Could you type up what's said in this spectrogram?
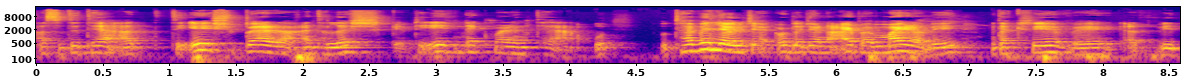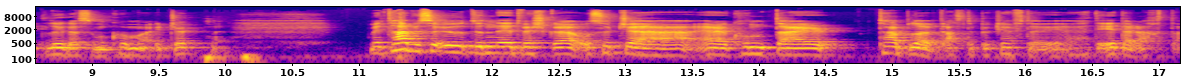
Alltså det är att det är inte bara en tallersker, det är inte mer än det Och, och det vill jag ordentligt gärna arbeta mer vid, men det kräver att vi lyckas som kommer i djöknen. Men tar vi så ut och nedverska och så tja era kontar, ta blövet alltid bekräfta att det är det rätta.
